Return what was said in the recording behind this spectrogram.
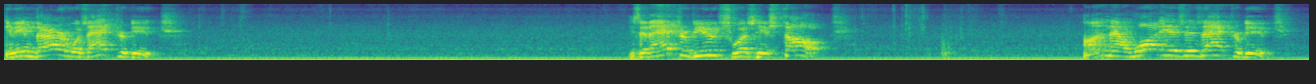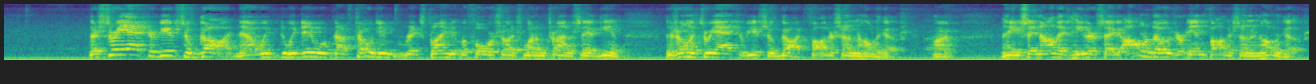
And in there was attributes. He said attributes was his thoughts. Right, now what is his attributes? There's three attributes of God. Now we, we do, I've told you, explained it before, so it's what I'm trying to say again. There's only three attributes of God, Father, Son, and Holy Ghost. All right. Now you say, knowledge, healer, Savior, all of those are in Father, Son, and Holy Ghost.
